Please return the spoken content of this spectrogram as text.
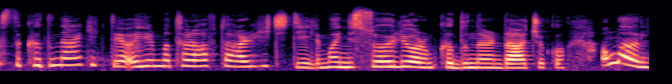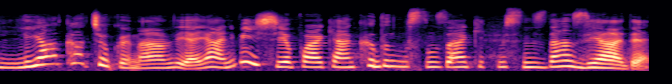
aslında kadın erkek diye ayırma taraftarı hiç değilim. Hani söylüyorum kadınların daha çok o- ama liyakat çok önemli ya. Yani bir işi yaparken kadın mısınız erkek misinizden ziyade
